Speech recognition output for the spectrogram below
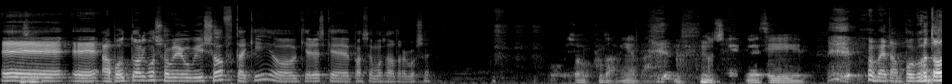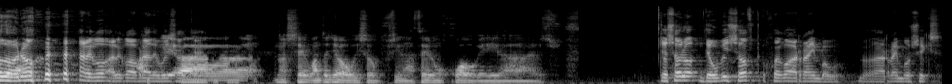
Eh, eh, ¿Apunto algo sobre Ubisoft aquí o quieres que pasemos a otra cosa? Ubisoft puta mierda. No sé, qué decir. Hombre, tampoco todo, ¿no? algo, algo habrá de Ubisoft. no sé, ¿cuánto lleva Ubisoft sin hacer un juego que digas. Yo solo de Ubisoft juego a Rainbow, a Rainbow Six.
